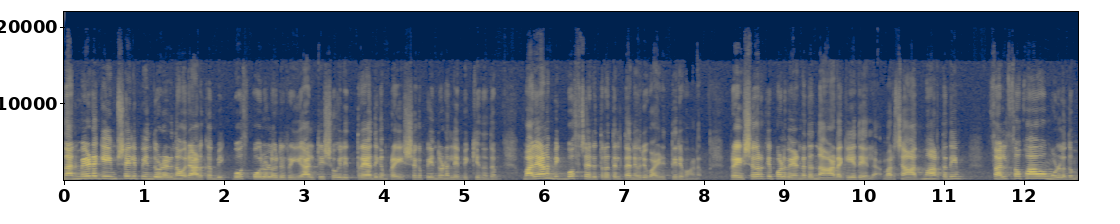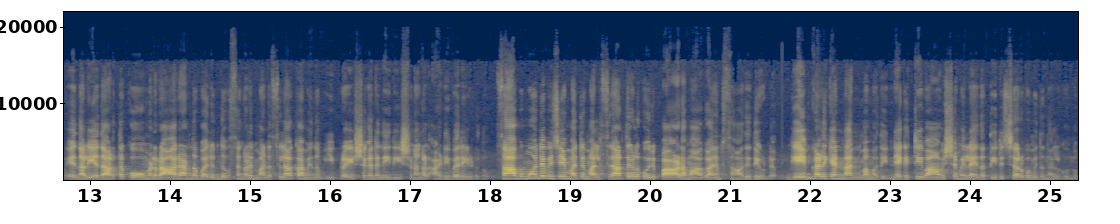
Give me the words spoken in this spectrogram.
നന്മയുടെ ഗെയിം ശൈലി പിന്തുടരുന്ന ഒരാൾക്ക് ബിഗ് ബോസ് പോലുള്ള ഒരു റിയാലിറ്റി ഷോയിൽ ഇത്രയധികം പ്രേക്ഷക പിന്തുണ ലഭിക്കുന്നതും മലയാളം ബിഗ് ബോസ് ചരിത്രത്തിൽ തന്നെ ഒരു വഴിത്തിരിവാണ്. പ്രേക്ഷകർക്ക് ഇപ്പോൾ വേണ്ടത് നാടകീയതയല്ല. മറിച്ച് ആത്മാർത്ഥതയും സൽസ്വഭാവമുള്ളതും എന്നാൽ യഥാർത്ഥ കോമണർ ആരാണെന്ന് വരും ദിവസങ്ങളിൽ മനസ്സിലാക്കാമെന്നും ഈ പ്രേക്ഷകന്റെ നിരീക്ഷണങ്ങൾ അടിവരയിടുന്നു. സാബുമോന്റെ വിജയം മറ്റ് മത്സരാർത്ഥികൾക്ക് ഒരു പാഠമാകാനും സാധ്യതയുണ്ട്. ഗെയിം കളിക്കാൻ നന്മ മതി. നെഗറ്റീവ് ആവശ്യമില്ല എന്ന തിരിച്ചറിവും ഇത് നൽകുന്നു.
